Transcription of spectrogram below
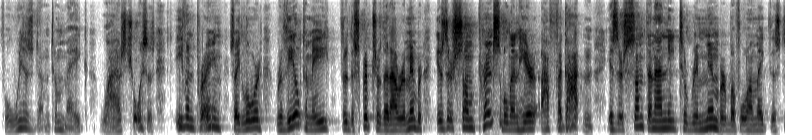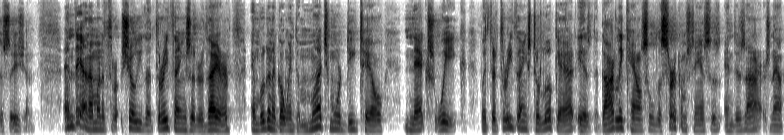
For wisdom to make wise choices. Even praying, say, Lord, reveal to me through the scripture that I remember, is there some principle in here I've forgotten? Is there something I need to remember before I make this decision? And then I'm going to th- show you the three things that are there, and we're going to go into much more detail next week. But the three things to look at is the godly counsel, the circumstances, and desires. Now,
